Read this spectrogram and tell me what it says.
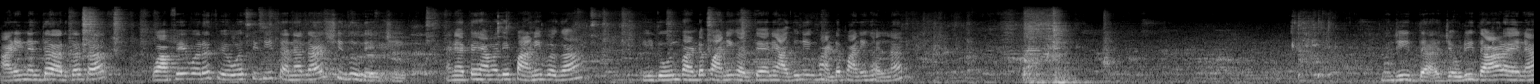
आणि नंतर अर्धा तास वाफेवरच व्यवस्थित ही चणा डाळ शिजू द्यायची. आणि आता ह्यामध्ये पाणी बघा ही दोन भांडं पाणी घालते आणि अजून एक भांडं पाणी घालणार. म्हणजे दा जेवढी डाळ आहे ना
